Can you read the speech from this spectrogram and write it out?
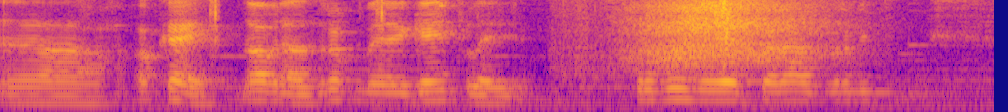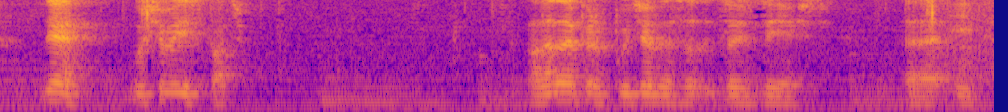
E, Okej, dobra, zróbmy gameplay. Spróbujmy jeszcze raz zrobić... Nie, musimy iść spać. Ale najpierw pójdziemy coś zjeść. E, eat.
